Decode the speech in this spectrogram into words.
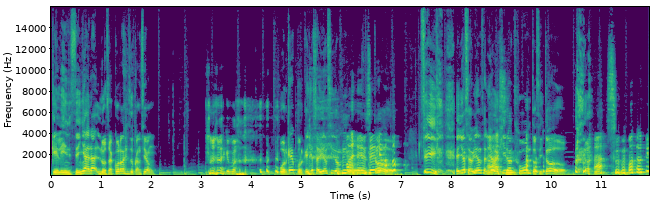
que le enseñara los acordes de su canción. ¿Qué pasa? ¿Por qué? Porque ellos habían sido amigos. ¿en y serio? todo. Sí, ellos habían salido Ah, de gira sí. juntos y todo. Ah, su madre.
